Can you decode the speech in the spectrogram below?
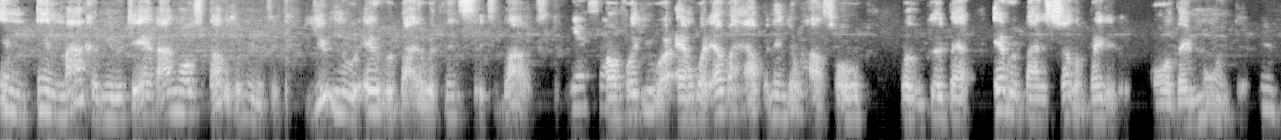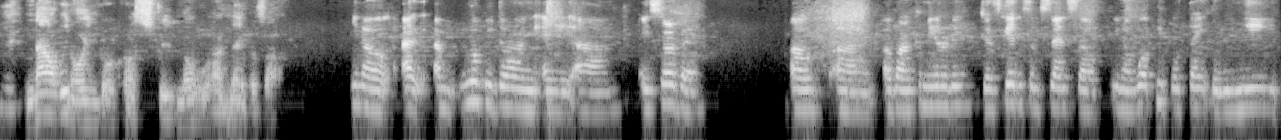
in in my community and I most other communities. You knew everybody within six blocks Yes, sir. of where you were, and whatever happened in your household, whether good, bad, everybody celebrated it or they mourned it. hmm Now we don't even go across the street and know who our neighbors are. You know, I, I we'll be doing a um, a survey of um, of our community, just getting some sense of you know what people think that we need,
